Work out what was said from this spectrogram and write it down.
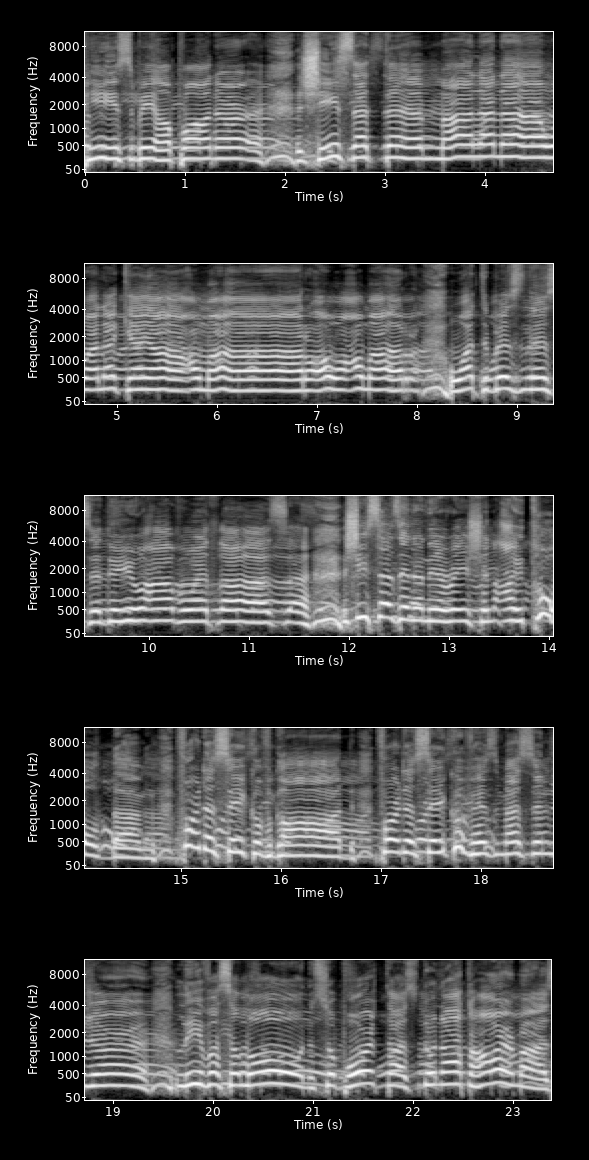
peace be upon her. She said to him, Malana walaka ya Umar. Oh Umar, what business do you have with us? She says in a narration, I told them, for the sake of God, for the sake of His messenger, leave us alone, support us, do not harm us.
